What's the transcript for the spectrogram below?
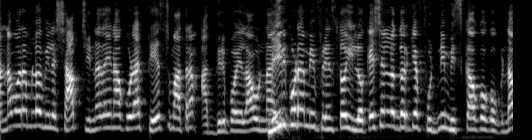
అన్నవరంలో వీళ్ళ షాప్ చిన్నదైనా కూడా టేస్ట్ మాత్రం అద్దరిపోయేలా ఉన్నాయి. మీరు కూడా మీ ఫ్రెండ్స్తో ఈ లొకేషన్లో దొరికే ఫుడ్ని మిస్ కాకోకుండా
